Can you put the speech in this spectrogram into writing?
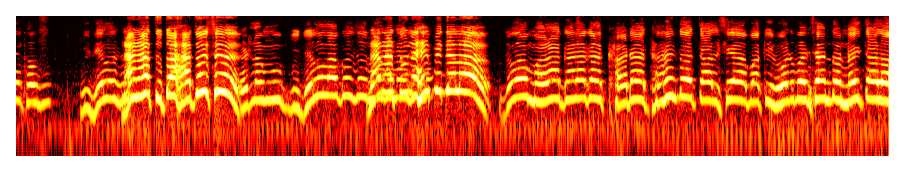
દેખાવ છું. પીધેલો ના ના તું તો હાજો છે. એટલે હું પીધેલો લાગુ છું? ના ના તું નહીં પીધેલો. જો મારા ઘર આગળ ખાડા થાય તો ચાલશે બાકી રોડ બનશે ને તો નહીં ચાલે.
